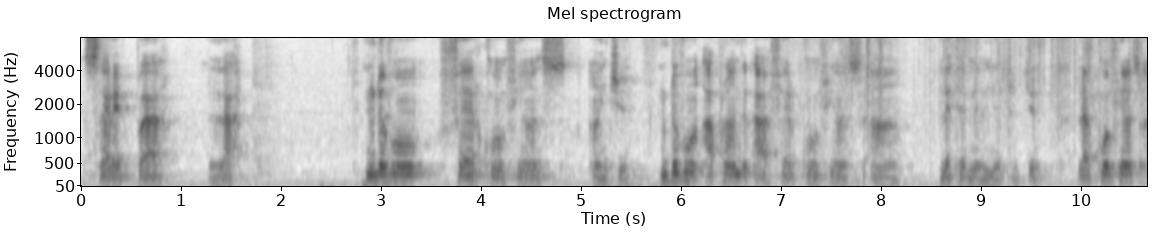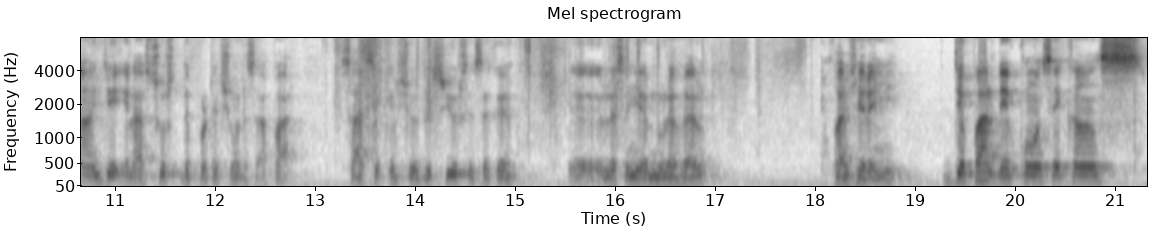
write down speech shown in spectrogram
s'arrête pas là. Nous devons faire confiance en Dieu. Nous devons apprendre à faire confiance en l'éternel notre Dieu. La confiance en Dieu est la source de protection de sa part. Ça, c'est quelque chose de sûr, c'est ce que euh, le Seigneur nous révèle par Jérémie. Dieu parle des conséquences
